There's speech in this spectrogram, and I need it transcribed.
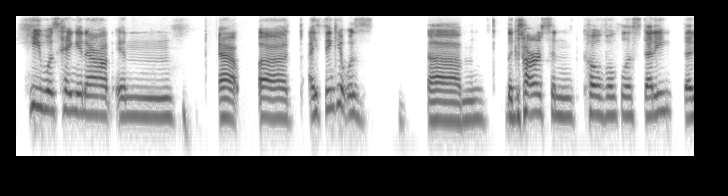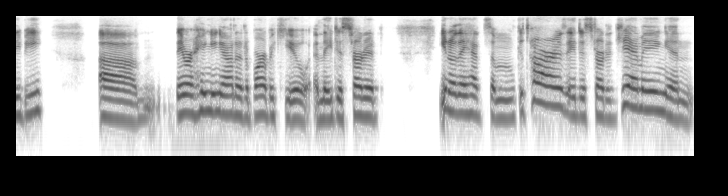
he was hanging out in at uh, I think it was um the guitarist and co-vocalist Duddy Duddy B um, they were hanging out at a barbecue and they just started you know they had some guitars they just started jamming and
